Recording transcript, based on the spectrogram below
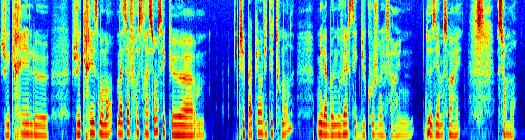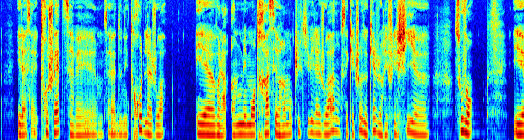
je vais créer le, je vais créer ce moment. Ma seule frustration, c'est que j'ai pas pu inviter tout le monde. Mais la bonne nouvelle, c'est que du coup, je vais faire une deuxième soirée, sûrement. Et là, ça va être trop chouette. Ça va, ça va donner trop de la joie. Et voilà, un de mes mantras, c'est vraiment cultiver la joie. Donc, c'est quelque chose auquel je réfléchis souvent. Et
